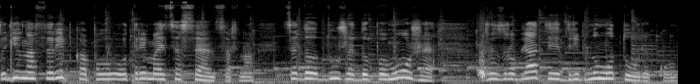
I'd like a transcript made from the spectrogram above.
Тоді в нас рибка отримається сенсорна. Це дуже допоможе розробляти дрібну моторику.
